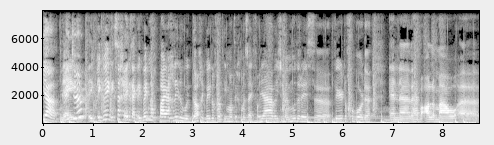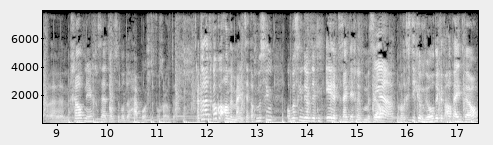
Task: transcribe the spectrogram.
ja, Nee, weet je? Ik, ik, weet, ik zeg je eerlijk, kijk, ik weet nog een paar jaar geleden hoe ik dacht. Ik weet nog dat iemand tegen me zei van, ja, weet je, mijn moeder is eh 40 geworden. En eh, we hebben allemaal eh, geld neergezet, want ze wilde haar borsten vergroten. En toen had ik ook een ander mindset. Of misschien, of misschien durfde ik niet eerlijk te zijn tegenover mezelf. Ja. Want ik stiekem wilde ik het altijd wel.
